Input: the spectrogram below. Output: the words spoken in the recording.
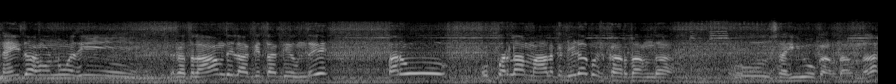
ਨਹੀਂ ਤਾਂ ਹੁਣ ਨੂੰ ਅਸੀਂ ਰਤਲਾਮ ਦੇ ਲਾਗੇ ਤਾਗੇ ਹੁੰਦੇ, ਪਰ ਉਹ ਉੱਪਰਲਾ ਮਾਲਕ ਜਿਹੜਾ ਕੁਝ ਕਰਦਾ ਹੁੰਦਾ, ਉਹ ਸਹੀ ਉਹ ਕਰਦਾ ਹੁੰਦਾ।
